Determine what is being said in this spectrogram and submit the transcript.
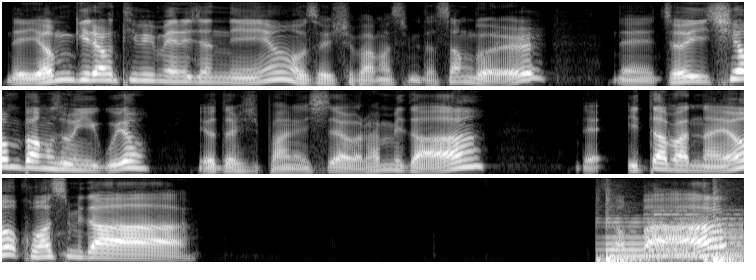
네, 염기랑 TV 매니저님 어서 오십시오 반갑습니다. 썬글. 네, 저희 시험 방송이고요. 8시 반에 시작을 합니다. 네, 이따 만나요. 고맙습니다. 선박.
